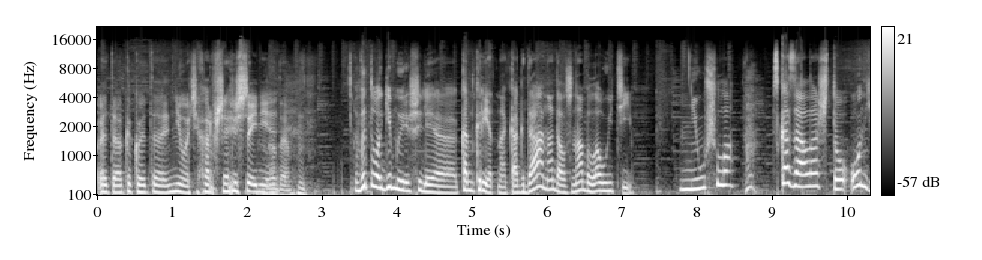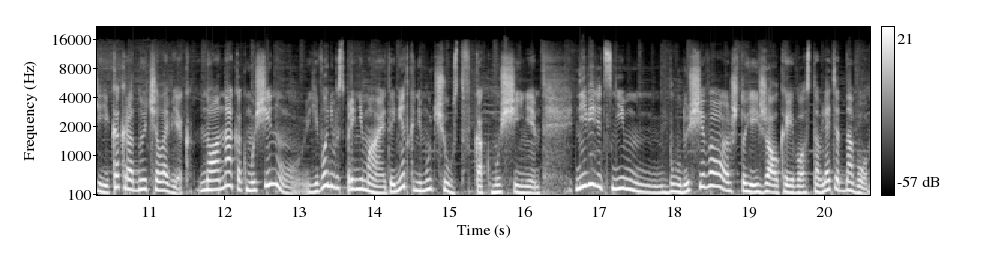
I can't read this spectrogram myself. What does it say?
Это какое-то не очень хорошее решение. Ну да. В итоге мы решили конкретно, когда она должна была уйти. Не ушла. Сказала, что он ей как родной человек, но она как мужчину его не воспринимает и нет к нему чувств, как мужчине. Не видит с ним будущего, что ей жалко его оставлять одного.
